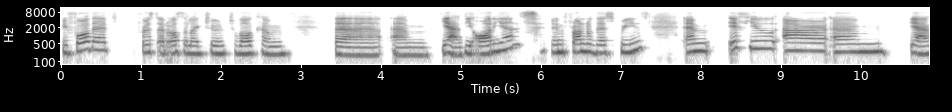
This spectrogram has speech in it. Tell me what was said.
before that, first I'd also like to to welcome the um, yeah the audience in front of their screens. Um, if you are um, yeah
